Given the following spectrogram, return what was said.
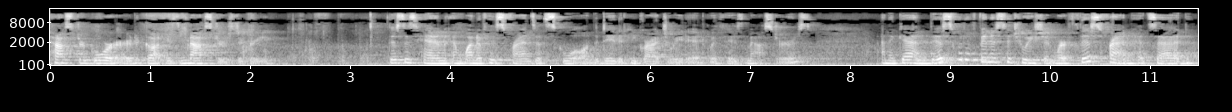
Pastor Gord got his master's degree. This is him and one of his friends at school on the day that he graduated with his master's. And again, this would have been a situation where if this friend had said,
